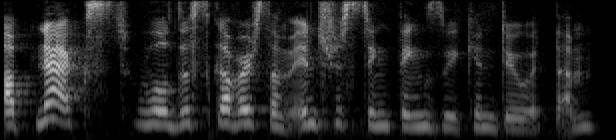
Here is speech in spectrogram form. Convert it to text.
Up next, we'll discover some interesting things we can do with them.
